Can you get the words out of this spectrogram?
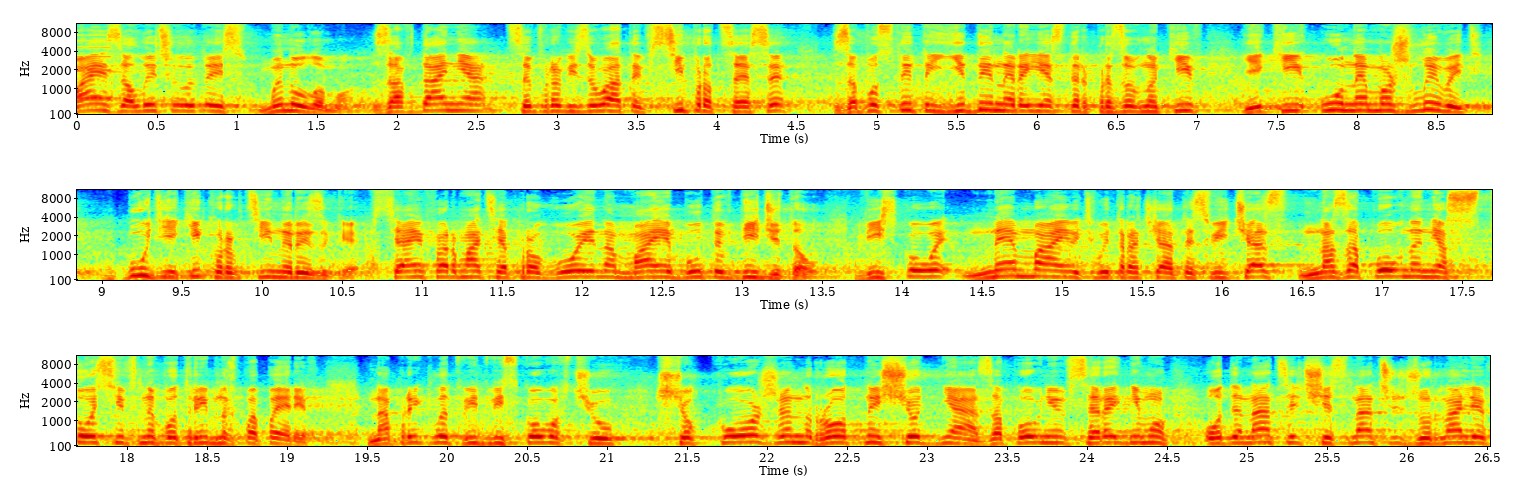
має залишитись в минулому. Завдання цифровізувати всі процеси, запустити єдиний реєстр призовників, який унеможливить будь-які корупційні ризики. Вся інформація про воїна має бути в діджитал. Військові не мають витрачати свій час на заповнення стосів непотрібних паперів. Наприклад, від військових чув, що кожен ротний щодня заповнює в середньому 11-16 журналів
